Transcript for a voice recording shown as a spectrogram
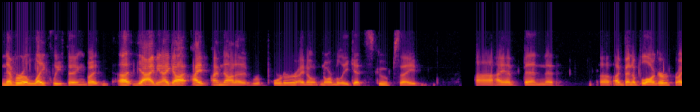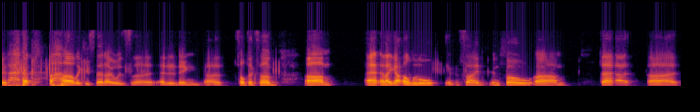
never a likely thing. But uh, yeah, I mean, I got I I'm not a reporter. I don't normally get scoops. I uh, I have been uh, I've been a blogger, right? uh, like you said, I was uh, editing uh, Celtics Hub, um, and, and, I got a little inside info um, that the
